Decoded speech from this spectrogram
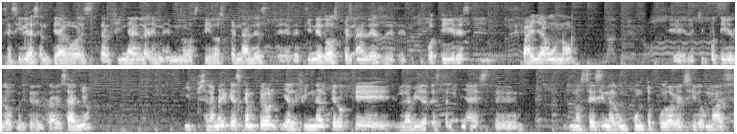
Cecilia Santiago, este, al final en, los tiros penales, eh, detiene dos penales de- del equipo Tigres y falla uno, el equipo Tigres lo mete del travesaño, y pues el América es campeón y al final creo que la vida de esta niña este no sé si en algún punto pudo haber sido más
